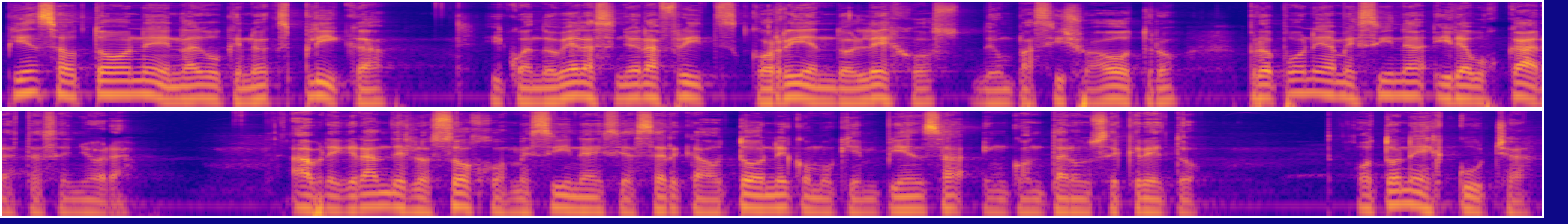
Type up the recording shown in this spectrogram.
Piensa Otone en algo que no explica, y cuando ve a la señora Fritz corriendo lejos de un pasillo a otro, propone a Mesina ir a buscar a esta señora. Abre grandes los ojos Mesina y se acerca a Otone como quien piensa en contar un secreto. Otone escucha.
